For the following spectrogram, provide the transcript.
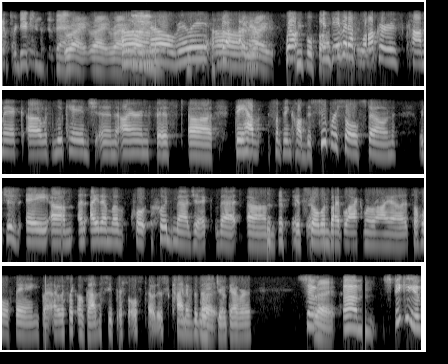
of predictions of that. right right right Oh Um, no, really? Oh no. right Well, People thought in David that, F. but- Walker's comic uh, with Luke Cage and Iron Fist, uh, they have something called the Super Soul Stone, which is a um, an item of quote hood magic that um, gets stolen by Black Mariah. It's a whole thing, but I was like, oh god, the Super Soul Stone is kind of the best Right. joke ever. So, right um, speaking of,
